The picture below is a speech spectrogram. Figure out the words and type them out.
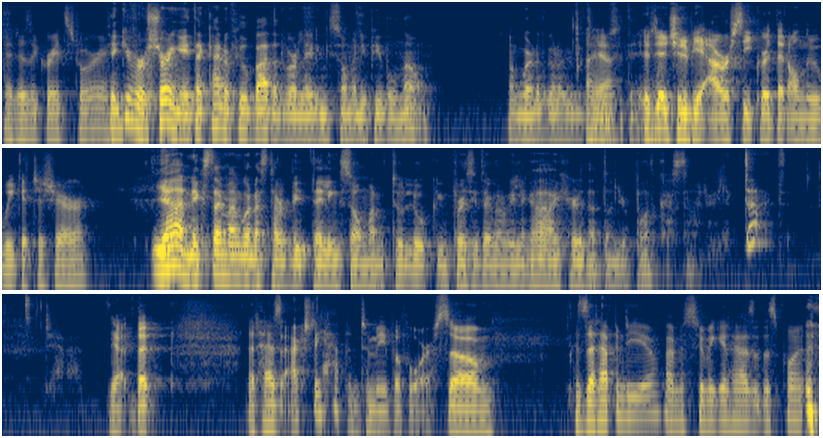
It is a great story. Thank you for sharing it. I kind of feel bad that we're letting so many people know. And we're not going to be able Oh, to yeah. use it. It, it should be our secret that only we get to share. Yeah, next time I'm going to start be telling someone to look impressive. They're going to be like, oh, I heard that on your podcast. I'm going to be like, "Damn it!" damn it. Yeah, that that has actually happened to me before. So, has that happened to you? I'm assuming it has at this point.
